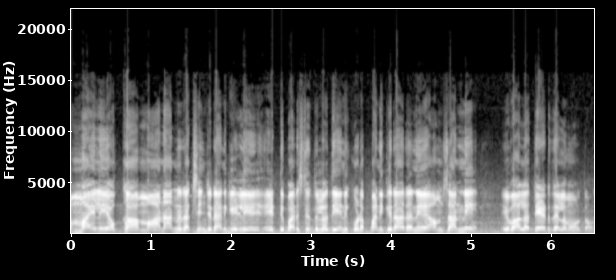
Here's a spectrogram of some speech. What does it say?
అమ్మాయిల యొక్క మానాన్ని రక్షించడానికి వీళ్ళు ఎట్టి పరిస్థితుల్లో దేనికి కూడా పనికిరారనే అంశాన్ని ఇవాళ తేటతెల్లమవుతాం.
